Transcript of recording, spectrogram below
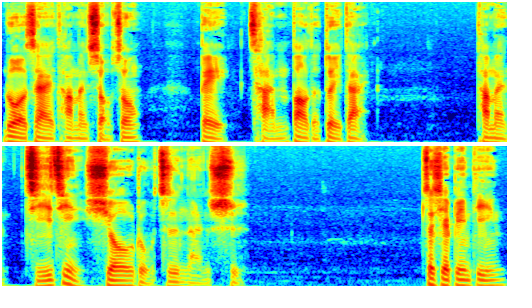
落在他们手中，被残暴的对待，他们极尽羞辱之能事。这些兵丁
